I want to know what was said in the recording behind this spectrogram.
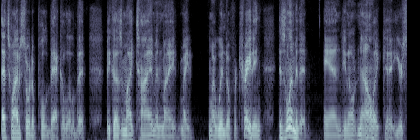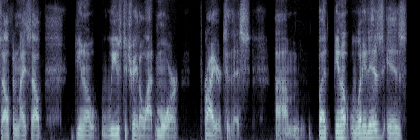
that's why I've sort of pulled back a little bit because my time and my my my window for trading is limited. And you know now, like uh, yourself and myself, you know, we used to trade a lot more prior to this. Um, but you know what it is is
